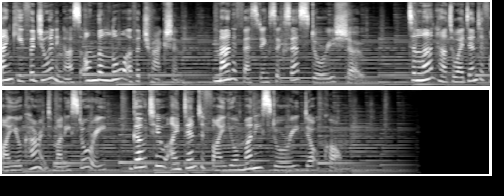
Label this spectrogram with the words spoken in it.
Thank you for joining us on the Law of Attraction Manifesting Success Stories show. To learn how to identify your current money story, go to identifyyourmoneystory.com.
